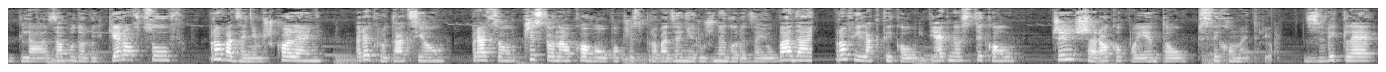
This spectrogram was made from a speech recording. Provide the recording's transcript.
dla zawodowych kierowców, prowadzeniem szkoleń, rekrutacją, pracą czysto naukową poprzez prowadzenie różnego rodzaju badań, profilaktyką i diagnostyką, czy szeroko pojętą psychometrią. Zwykle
